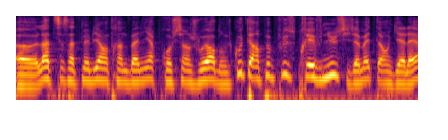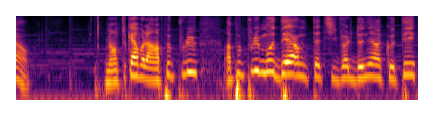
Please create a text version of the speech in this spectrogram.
là, ça, ça te met bien en train de bannir prochain joueur. Donc du coup, t'es un peu plus prévenu si jamais t'es en galère. Mais en tout cas, voilà, un peu plus, un peu plus moderne. Peut-être ils veulent donner un côté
